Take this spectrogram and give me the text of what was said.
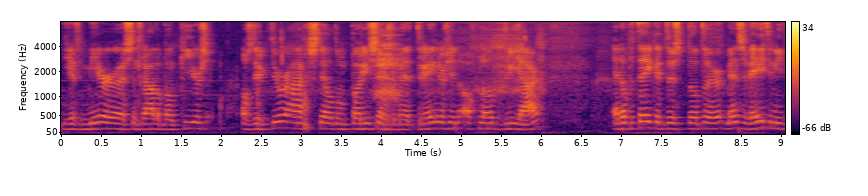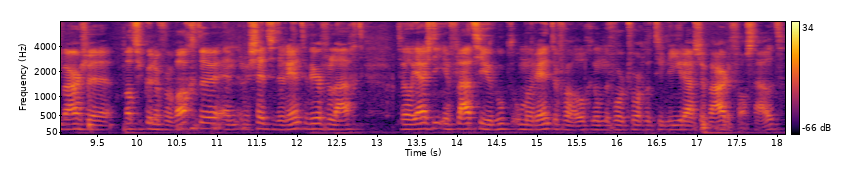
die heeft meer eh, centrale bankiers als directeur aangesteld om Paris Saint-Germain trainers in de afgelopen drie jaar. En dat betekent dus dat er mensen weten niet waar ze, wat ze kunnen verwachten. En recent is de rente weer verlaagd. Terwijl juist die inflatie roept om een renteverhoging om ervoor te zorgen dat die lira zijn waarde vasthoudt.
